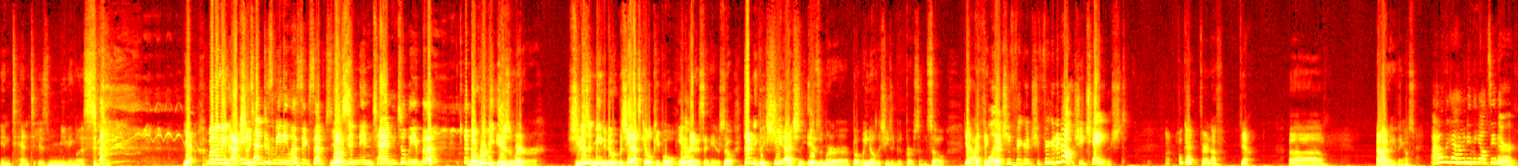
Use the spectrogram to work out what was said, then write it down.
Intent is meaningless. yeah, but I mean, actually, Intent is meaningless, except Yes. didn't intend to lead the. but Ruby is a murderer. She doesn't mean to do it, but she has killed people who Yeah. are innocent here. So technically, she actually is a murderer. But we know that she's a good person. So yeah, I think well, that and she figured she figured it out. She changed. okay, fair enough. Yeah. Um, I don't have anything else. I don't think I have anything else either.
